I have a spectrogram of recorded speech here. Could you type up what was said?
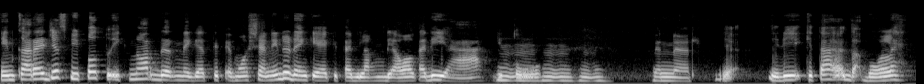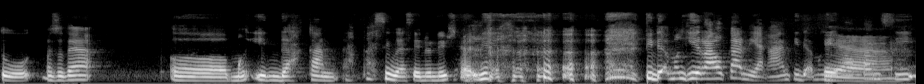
encourages people to ignore their negative emotion. Ini udah yang kayak kita bilang di awal tadi ya, gitu. Hmm, hmm, hmm, hmm. Benar. Ya, jadi kita nggak boleh tuh, maksudnya uh, mengindahkan apa sih bahasa Indonesia-nya? Tidak menghiraukan ya kan? Tidak menghiraukan yeah. si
